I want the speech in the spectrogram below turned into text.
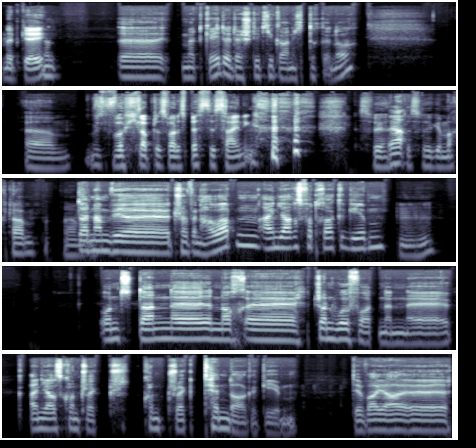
Matt Gay. Äh, Matt Gay, der, der steht hier gar nicht drin, ne? Ähm, ich glaube, das war das beste Signing, das, wir, ja. das wir gemacht haben. Ähm, Dann haben wir Trevin Howard einen Einjahresvertrag gegeben. Mhm. Und dann äh, noch äh, John Wolford einen äh, Einjahrescontract Contract Tender gegeben. Der war ja äh,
